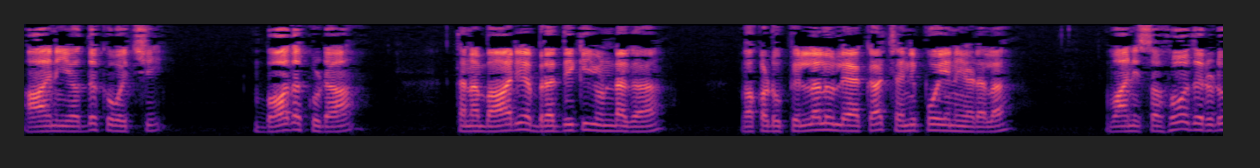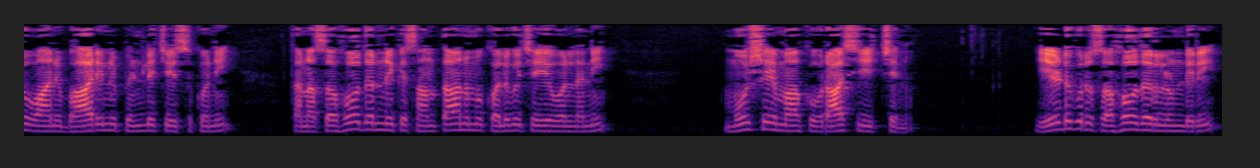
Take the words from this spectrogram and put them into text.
ఆయన యొద్దకు వచ్చి బోధకుడా తన భార్య బ్రతికి ఉండగా ఒకడు పిల్లలు లేక చనిపోయిన ఎడల వాని సహోదరుడు వాని భార్యను పెండ్లి చేసుకుని తన సహోదరునికి సంతానము కలుగు చేయవలనని మోషే మాకు వ్రాసి ఇచ్చెను. ఏడుగురు సహోదరులుండిరి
